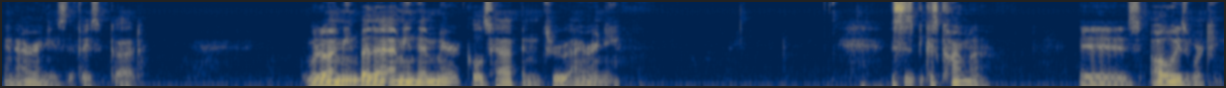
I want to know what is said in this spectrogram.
and irony is the face of god what do I mean by that? I mean that miracles happen through irony. This is because karma is always working.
